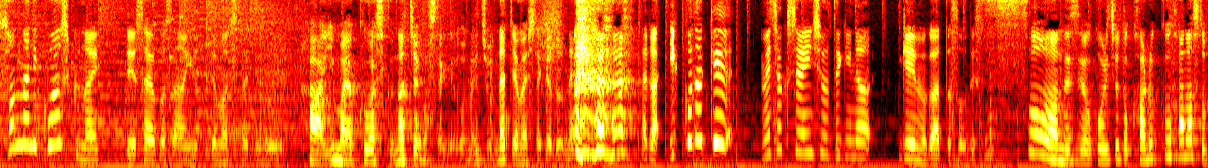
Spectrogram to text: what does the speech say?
そんなに詳しくないってさよかさん言ってましたけど。はい、今や詳しくなっちゃいましたけどねちょっと。なっちゃいましたけどね。だから一個だけめちゃくちゃ印象的なゲームがあったそうですね。そうなんですよ。これちょっと軽く話すと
